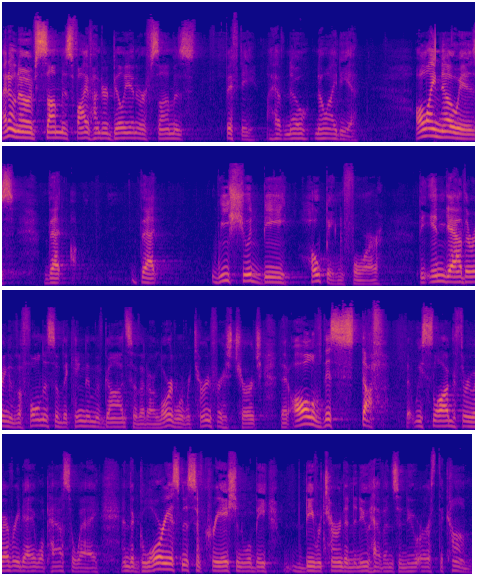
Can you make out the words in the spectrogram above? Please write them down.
I don't know if some is 500 billion or if some is 50. I have no, no idea. All I know is that, that we should be hoping for the ingathering of the fullness of the kingdom of God so that our Lord will return for his church, that all of this stuff that we slog through every day will pass away, and the gloriousness of creation will be, be returned in the new heavens and new earth to come.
